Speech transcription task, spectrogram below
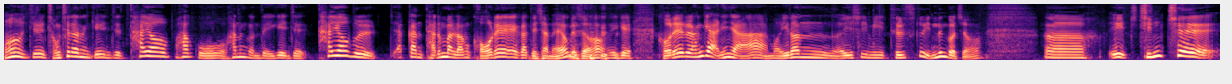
뭐 이제 정치라는 게 이제 타협하고 하는 건데 이게 이제 타협을 약간 다른 말로 하면 거래가 되잖아요. 그죠? 이게 거래를 한 게 아니냐 뭐 이런 의심이 들 수도 있는 거죠. 어, 이 진채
